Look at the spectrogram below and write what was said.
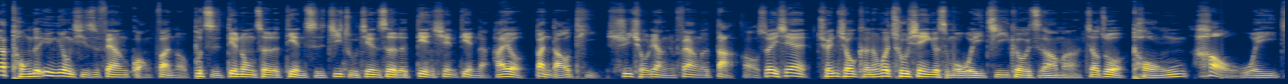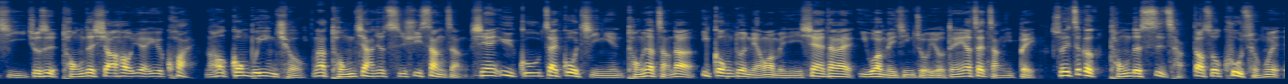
那铜的运用其实非常广泛哦，不止电动车的电池、基础建设的电线电缆，还有半导体需求量也非常的大哦。所以现在全球可能会出现一个什么危机，各位知道吗？叫做铜耗危机，就是铜的消耗越来越快，然后供不应求，那铜价就持续上涨。现在预估再过几年，铜要涨到一公吨两万美金，现在大概一万美金左右，等于要再涨一倍。所以这个铜的市场到时候库存会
